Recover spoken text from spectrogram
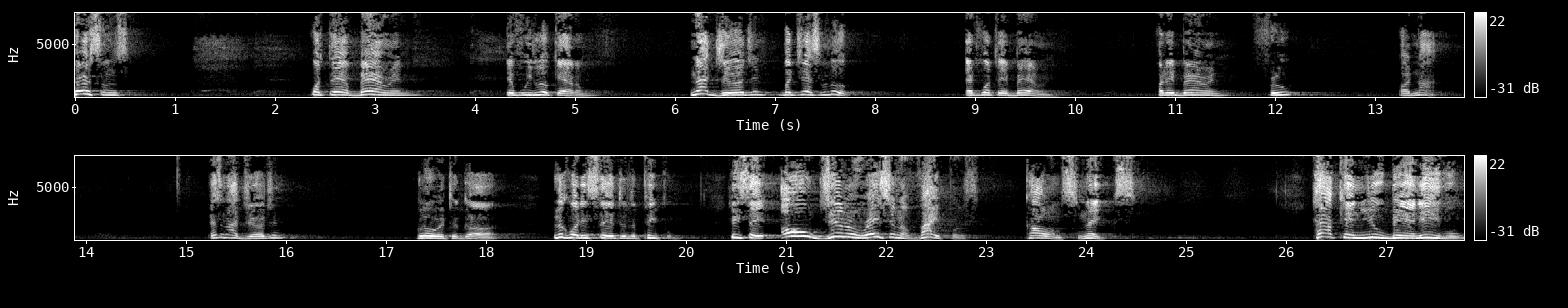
person's what they're bearing if we look at them. Not judging, but just look at what they're bearing. Are they bearing fruit or not? It's not judging. Glory to God. Look what he said to the people. He said, Oh, generation of vipers, call them snakes. How can you, being evil,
